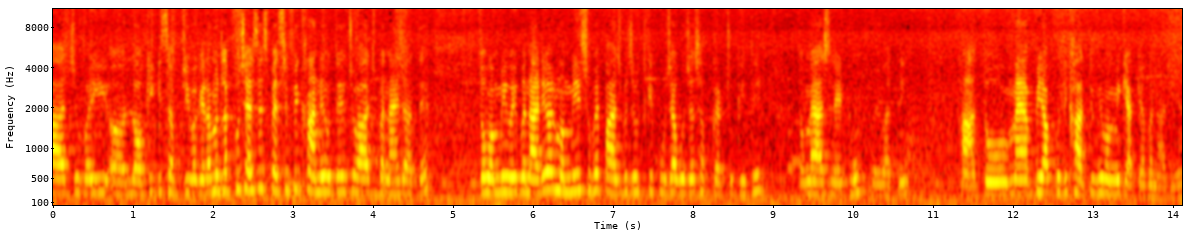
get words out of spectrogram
आज वही लौकी की सब्ज़ी वगैरह मतलब कुछ ऐसे स्पेसिफिक खाने होते हैं जो आज बनाए जाते हैं। तो मम्मी वही बना रही है और मम्मी सुबह पाँच बजे उसकी पूजा वूजा सब कर चुकी थी तो मैं आज लेट हूँ कोई बात नहीं। हाँ तो मैं अभी आपको दिखाती हूँ कि मम्मी क्या क्या बना रही है।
